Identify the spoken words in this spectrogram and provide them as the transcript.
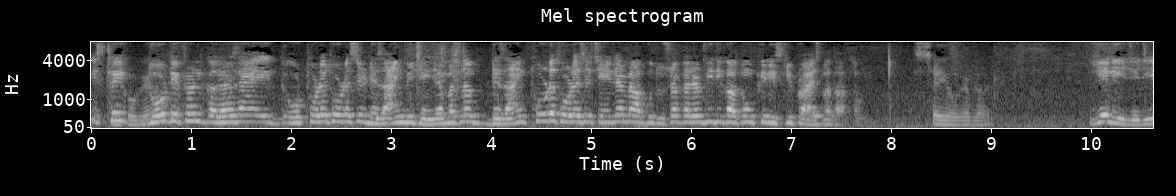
इसके। दो डिफरेंट कलर्स हैं एक दो थोड़े थोड़े से डिज़ाइन भी चेंज है। मतलब डिज़ाइन थोड़े थोड़े से चेंज है मैं आपको दूसरा कलर भी दिखाता हूँ फिर इसकी प्राइस बताता हूँ। सही हो गया ये लीजिए जी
